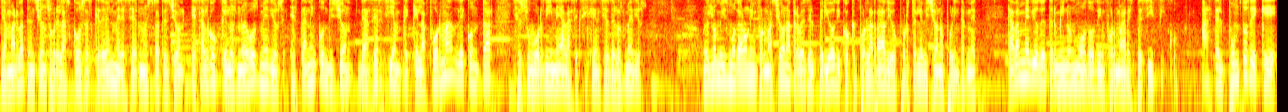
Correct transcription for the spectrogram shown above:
Llamar la atención sobre las cosas que deben merecer nuestra atención es algo que los nuevos medios están en condición de hacer siempre que la forma de contar se subordine a las exigencias de los medios. No es lo mismo dar una información a través del periódico que por la radio, por televisión o por internet. Cada medio determina un modo de informar específico, hasta el punto de que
